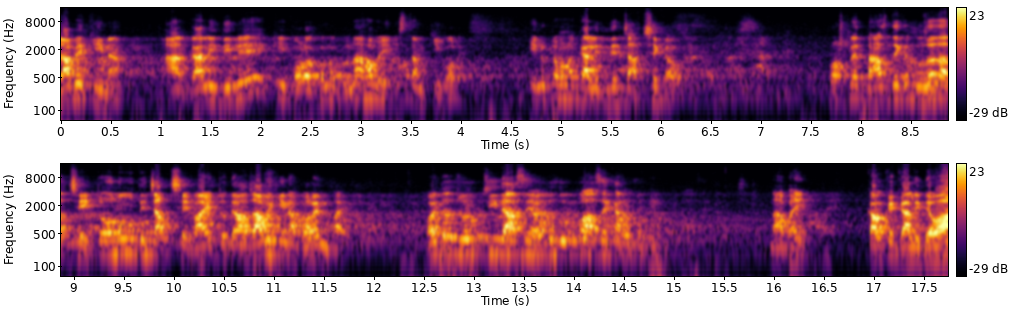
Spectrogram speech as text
যাবে কি না? আর গালি দিলে কি বড় কোনো গুণা হবে? ইসলাম কি বলে? এই লোকটা মনে গালি দিতে চাচ্ছে কাউকে। প্রশ্নের দাঁত দেখে বোঝা যাচ্ছে, একটু অনুমতি চাচ্ছে, ভাই, একটু দেওয়া যাবে কিনা বলেন ভাই। হয়তো জিদ আছে, হয়তো দুঃখ আছে কারোর প্রতি। না ভাই, কাউকে গালি দেওয়া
